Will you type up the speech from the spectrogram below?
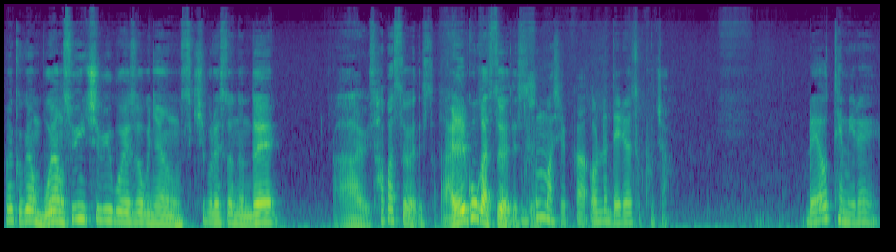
그러니까 그냥 모양 스윙칩이고 해서 그냥 스킵을 했었는데 아 여기 사봤어야 됐어. 알고 갔어야 됐어. 무슨 맛일까? 얼른 내려서 보자. 레어템이래.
